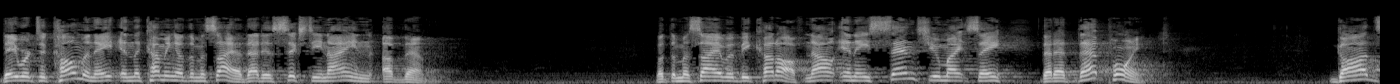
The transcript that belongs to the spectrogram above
They were to culminate in the coming of the Messiah, that is, 69 of them. But the Messiah would be cut off. Now, in a sense, you might say that at that point, God's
